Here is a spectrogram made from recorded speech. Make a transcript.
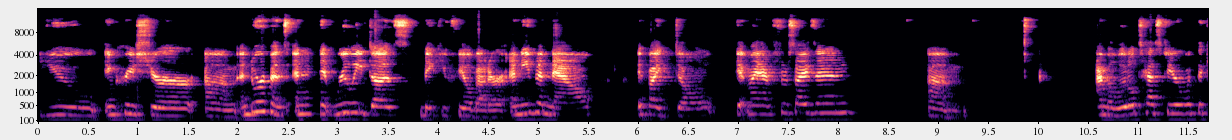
you increase your um, endorphins, and it really does make you feel better. And even now, if I don't get my exercise in, um, I'm a little testier with the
